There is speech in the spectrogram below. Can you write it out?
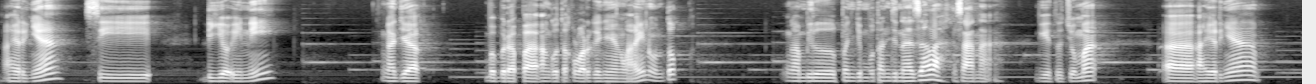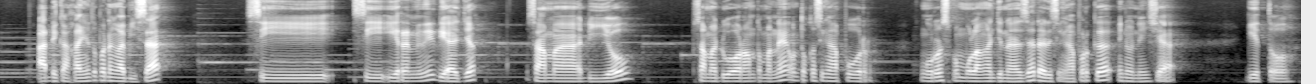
Akhirnya si Dio ini ngajak beberapa anggota keluarganya yang lain untuk ngambil penjemputan jenazah lah ke sana. Gitu. Cuma eh, akhirnya adik kakaknya tuh pada nggak bisa. Si si Iren ini diajak sama Dio sama dua orang temennya untuk ke Singapura. Ngurus pemulangan jenazah dari Singapura ke Indonesia. Gitu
